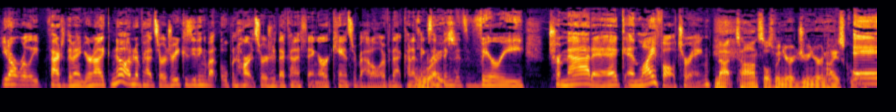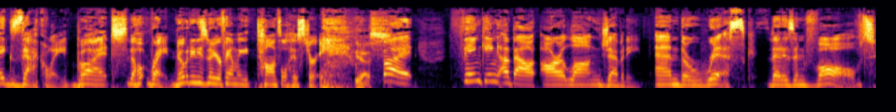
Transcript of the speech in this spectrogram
you don't really factor them in. You're not like, no, I've never had surgery because you think about open heart surgery, that kind of thing, or a cancer battle, or that kind of thing. Right. Something that's very traumatic and life altering. Not tonsils when you're a junior in high school. Exactly, but the whole, right, nobody needs to know your family tonsil history. yes. But thinking about our longevity and the risk that is involved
